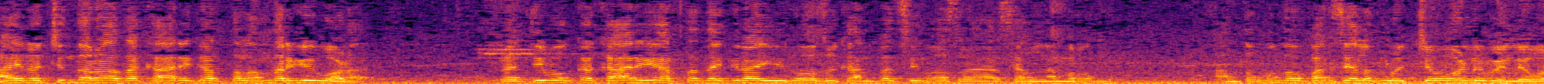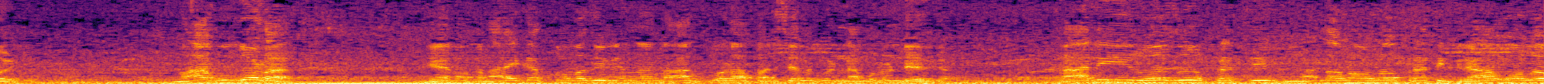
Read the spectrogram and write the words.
ఆయన వచ్చిన తర్వాత కార్యకర్తలందరికీ కూడా ప్రతి ఒక్క కార్యకర్త దగ్గర ఈ రోజు కనపతి శ్రీనివాసరావు గారి సెల్ నెంబర్ ఉంది. అంతకుముందు పరిశీలకులు వచ్చేవాళ్ళు వెళ్ళేవాళ్ళు. మాకు కూడా నేను ఒక నాయకత్వంలో తిరిగినా నాకు కూడా పరిశీలన నెంబర్ ఉండేది కాదు. కానీ ఈరోజు ప్రతి మండలంలో ప్రతి గ్రామంలో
